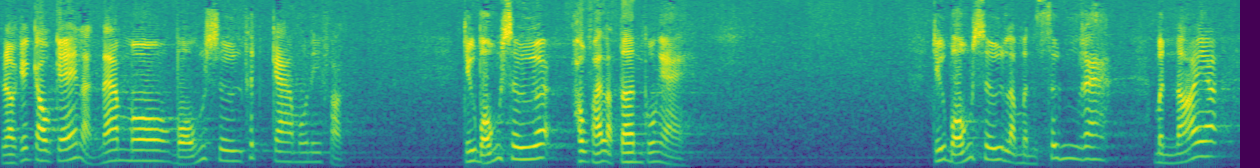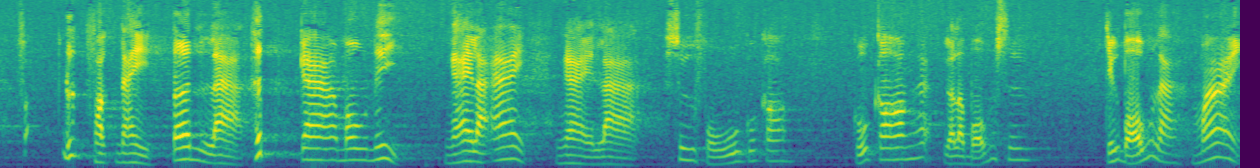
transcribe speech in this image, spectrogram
Rồi cái câu kế là nam mô bổn sư thích ca mâu ni phật. Chữ bổn sư á không phải là tên của ngài. Chữ bổn sư là mình xưng ra. Mình nói á đức phật này tên là thích ca mâu ni. Ngài là ai? Ngài là sư phụ của con. Của con á, gọi là bổn sư chữ bổn là my,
